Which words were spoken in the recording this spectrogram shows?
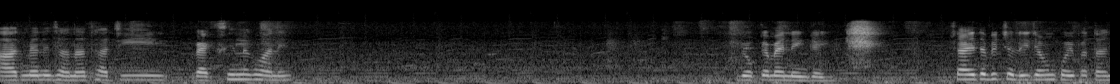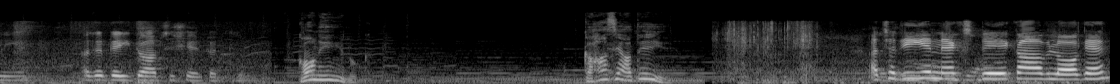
आज मैंने जाना था जी वैक्सीन लगवाने, जो कि मैं नहीं गई। शायद अभी चली जाऊँ, कोई पता नहीं है। अगर गई तो आपसे शेयर करती हूँ। कौन है ये लोग? कहाँ से आते हैं ये? अच्छा जी ये नेक्स्ट डे का व्लॉग है।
